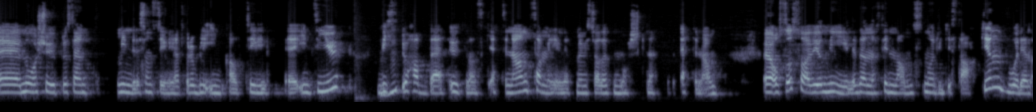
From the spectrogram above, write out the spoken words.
eh, noe 20% mindre sannsynlighet for å bli innkalt til eh, intervju hvis mhm. du hadde et utenlandsk etternavn sammenlignet med hvis du hadde et norsk etternavn. Eh, og så så vi jo nylig denne Finans Norge-saken, hvor en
